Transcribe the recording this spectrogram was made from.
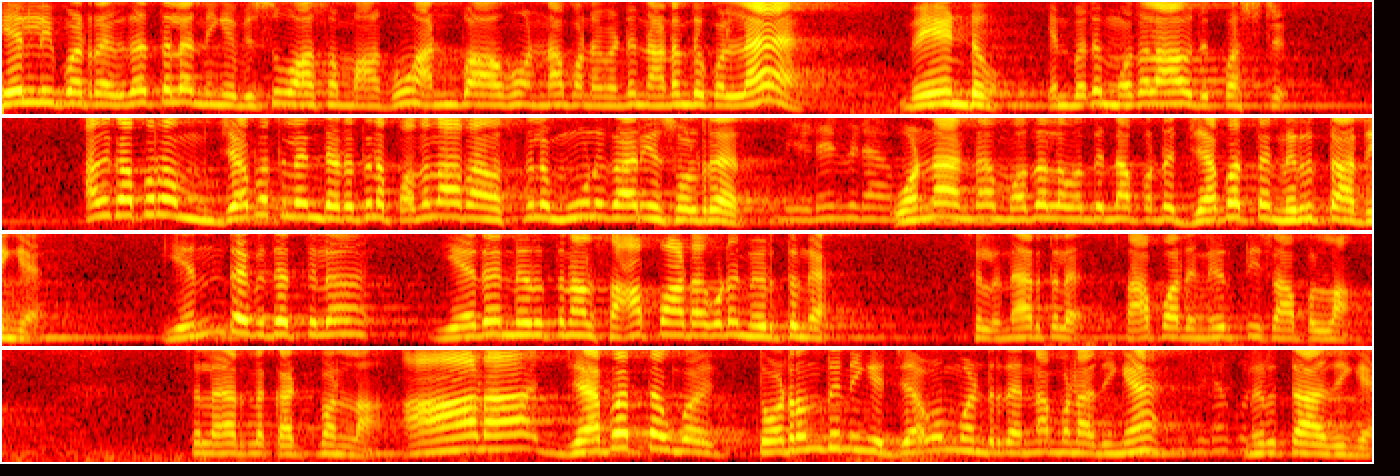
கேள்விப்படுற விதத்தில் நீங்கள் விசுவாசமாகவும் அன்பாகவும் என்ன பண்ண வேண்டும்? நடந்து கொள்ள வேண்டும் என்பது முதலாவது ஃபஸ்ட்டு அதுக்கப்புறம் ஜெபத்தில் இந்த இடத்துல பதினாறாம் வருஷத்தில் மூணு காரியம் சொல்கிறார் ஒன்றாண்டா முதல்ல வந்து என்ன பண்ணுற ஜெபத்தை நிறுத்தாதீங்க. எந்த விதத்திலும் எதை நிறுத்தினாலும் சாப்பாடை கூட நிறுத்துங்க. சில நேரத்தில் சாப்பாடை நிறுத்தி சாப்பிட்லாம். சில நேரத்தில் கட் பண்ணலாம். ஆனால் ஜெபத்தை உங்கள் தொடர்ந்து நீங்கள் ஜெபம் பண்ணுறதை என்ன பண்ணாதீங்க? நிறுத்தாதீங்க.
